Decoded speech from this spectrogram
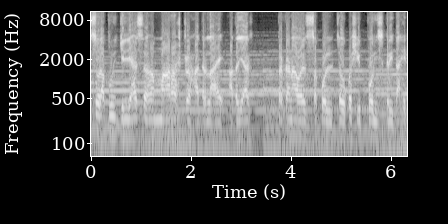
सोलापूर जिल्ह्यासह महाराष्ट्र हादरला आहे. आता या प्रकरणावर सखोल चौकशी पोलीस करीत आहेत.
